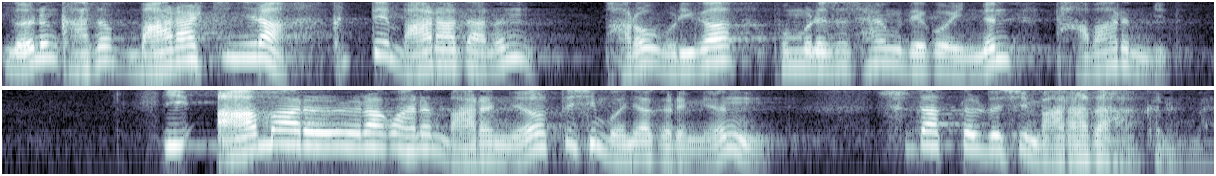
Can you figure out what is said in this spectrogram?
너는 가서 말할지니라. 그때 말하다는 바로 우리가 본문에서 사용되고 있는 다바르입니다. 이 아마르라고 하는 말은요, 뜻이 뭐냐 그러면 수다 떨듯이 말하다 그런 말.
